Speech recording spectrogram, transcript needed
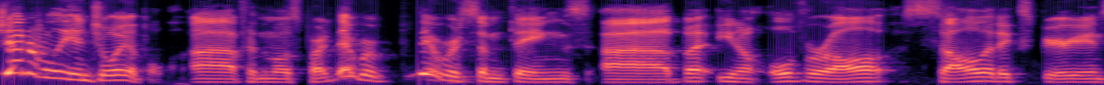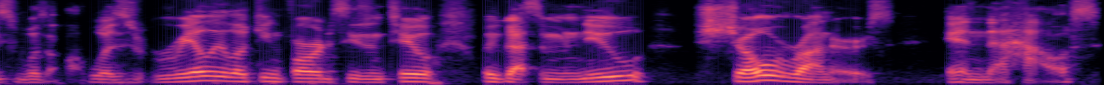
generally enjoyable uh, for the most part. There were there were some things, uh, but you know, overall, solid experience. Was was really looking forward to season two. We've got some new showrunners in the house,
